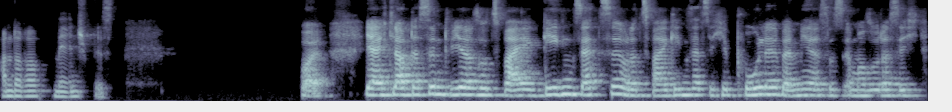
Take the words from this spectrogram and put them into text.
anderer Mensch bist. Voll. Ja, ich glaube, das sind wieder so zwei Gegensätze oder zwei gegensätzliche Pole. Bei mir ist es immer so, dass ich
